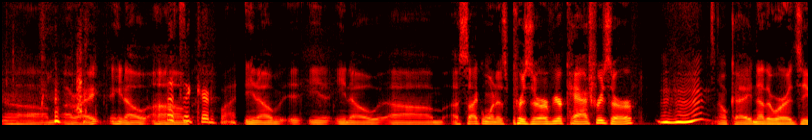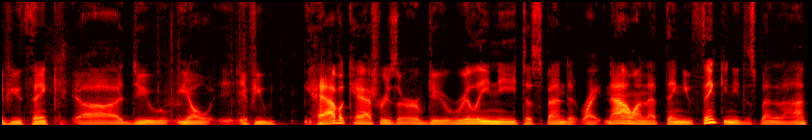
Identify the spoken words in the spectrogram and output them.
Um, all right, you know, um, That's a good one. you know, you, you know, um, a second one is preserve your cash reserve. Mm-hmm. Okay. In other words, if you think, uh, do you, you know, if you have a cash reserve, do you really need to spend it right now on that thing you think you need to spend it on?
